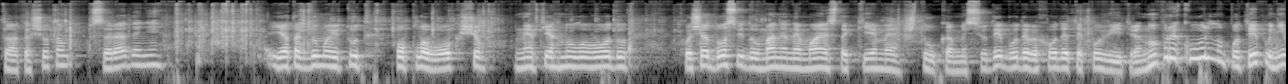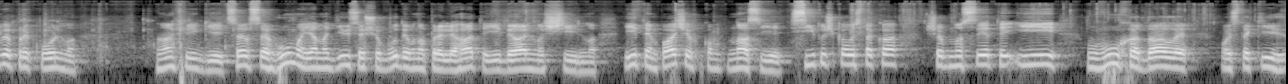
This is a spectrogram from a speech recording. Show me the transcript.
Так, а що там всередині? Я так думаю, тут поплавок, щоб не втягнуло воду. Хоча досвіду в мене немає з такими штуками. Сюди буде виходити повітря. Ну, прикольно, по типу, ніби прикольно. Офігеть, це все гума. Я надіюся, що буде воно прилягати ідеально щільно. І тим паче, в нас є сіточка ось така, щоб носити, і вуха дали ось такі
